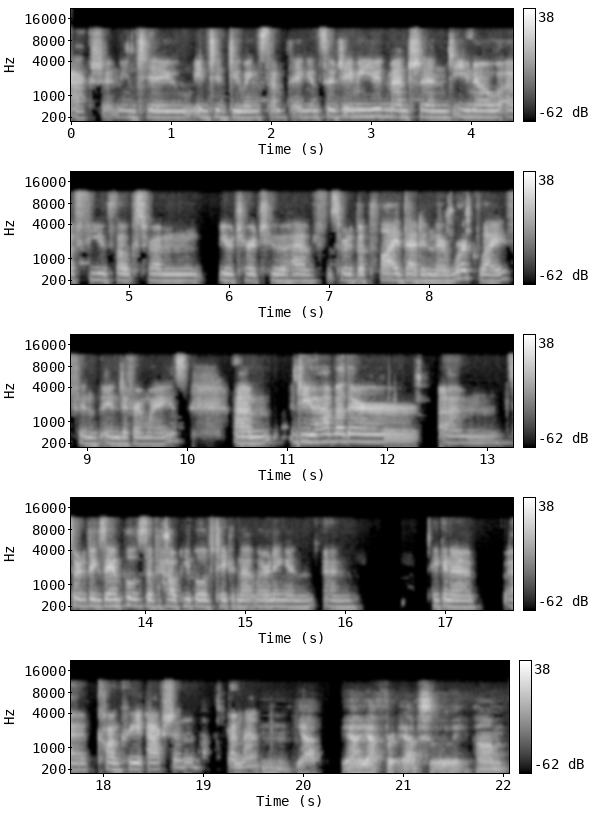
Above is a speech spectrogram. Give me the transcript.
action, into, into doing something? And so Jamie, you'd mentioned, you know, a few folks from your church who have sort of applied that in their work life in, in different ways. Um, do you have other um, sort of examples of how people have taken that learning and, and taken a, a concrete action from that? Mm, yeah, yeah, yeah, for, absolutely. Um,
